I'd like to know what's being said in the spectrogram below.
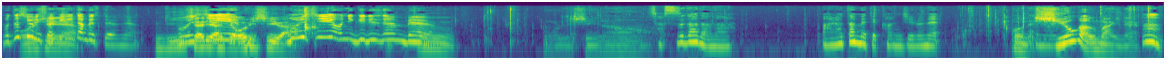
私より先に食べてたよね。銀シャリ味美味しいわ美味しいおにぎりせんべい。うん。美味しいなさすがだな。改めて感じるね。これね、塩がうまいね。うんうん。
